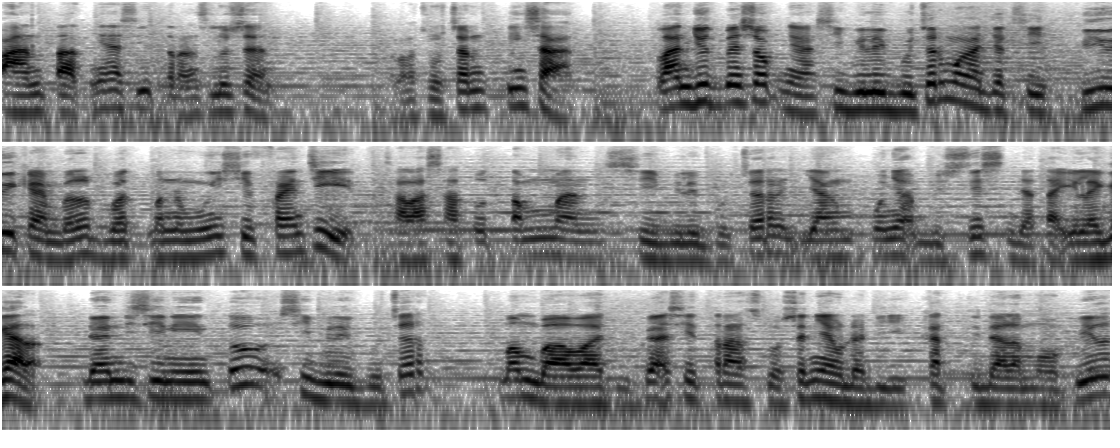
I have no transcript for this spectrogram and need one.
pantatnya si Translucent. Translucent pingsan. Lanjut besoknya, si Billy Butcher mengajak si Huey Campbell buat menemui si Frenchy, salah satu teman si Billy Butcher yang punya bisnis senjata ilegal. Dan di sini itu si Billy Butcher membawa juga si Translucent yang udah diikat di dalam mobil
